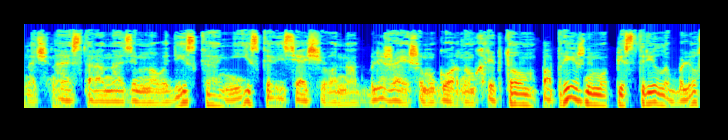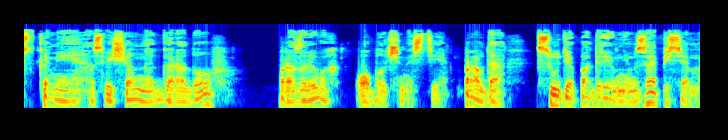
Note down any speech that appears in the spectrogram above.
Ночная сторона земного диска, низко висящего над ближайшим горным хребтом, по-прежнему пестрила блестками освещенных городов в разрывах облачности. Правда, судя по древним записям,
